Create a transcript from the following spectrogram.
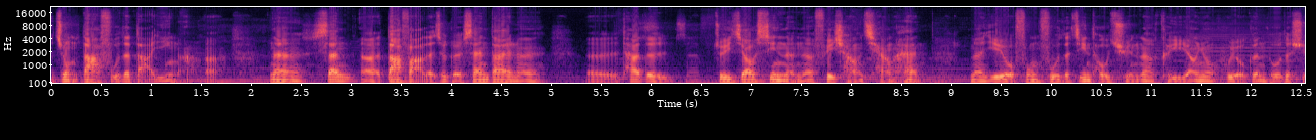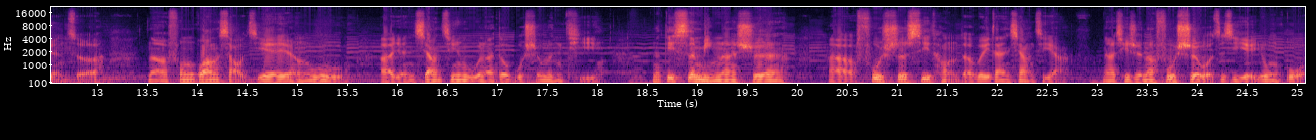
这种大幅的打印啊啊。那三呃大法的这个三代呢？呃，它的追焦性能呢非常强悍，那也有丰富的镜头群呢，可以让用户有更多的选择。那风光、扫街、人物、呃人像、静物呢都不是问题。那第四名呢是呃富士系统的微单相机啊。那其实呢富士我自己也用过，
